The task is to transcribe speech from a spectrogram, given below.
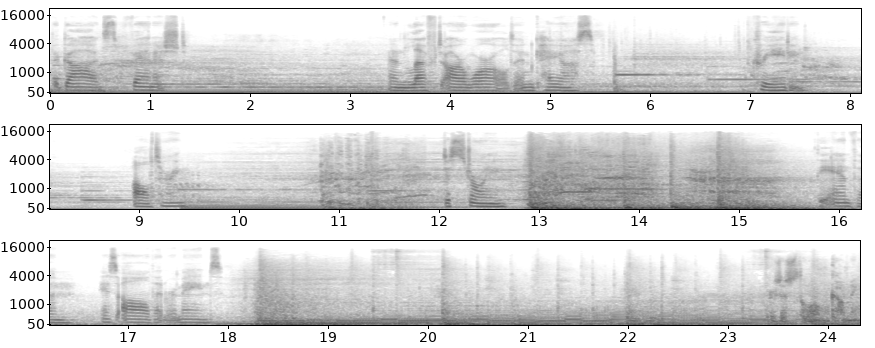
the gods vanished and left our world in chaos. Creating, altering, destroying. The Anthem is all that remains. There's a storm coming.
